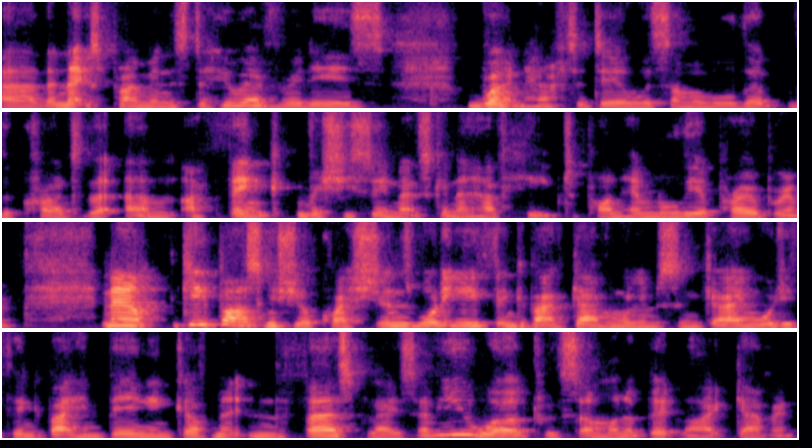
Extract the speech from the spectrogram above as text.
uh, the next prime minister, whoever it is, won't have to deal with some of all the, the crud that um, I think Rishi Sunak's going to have heaped upon him and all the opprobrium. Now, keep asking us your questions. What do you think about Gavin Williamson going? What do you think about him being in government in the first place? Have you worked with someone a bit like Gavin?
